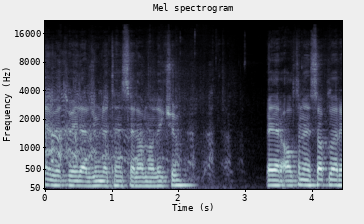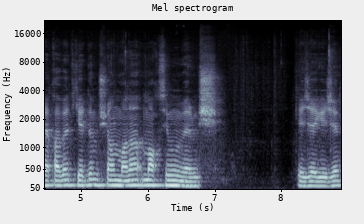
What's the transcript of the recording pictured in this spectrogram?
Evet beyler cümleten selamünaleyküm. Beyler altın hesapla rekabet girdim. Şu an bana maksimum vermiş. Gece gece.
